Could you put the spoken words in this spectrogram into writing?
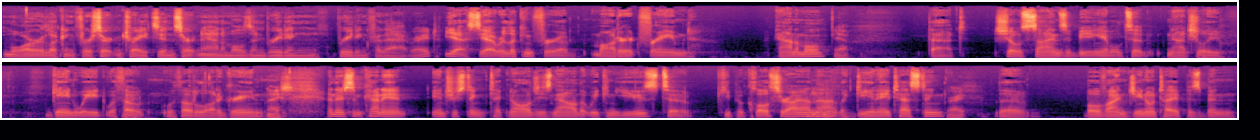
more looking for certain traits in certain animals and breeding breeding for that, right? Yes, yeah, we're looking for a moderate framed animal Yeah. that shows signs of being able to naturally gain weight without without a lot of grain. Nice. And there's some kind of interesting technologies now that we can use to keep a closer eye on that, like DNA testing. Mm-hmm. Right. The bovine genotype has been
